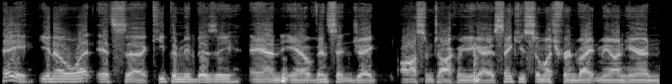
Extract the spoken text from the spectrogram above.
hey, you know what? It's uh, keeping me busy. And you know, Vincent and Jake awesome talking with you guys. Thank you so much for inviting me on here, and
